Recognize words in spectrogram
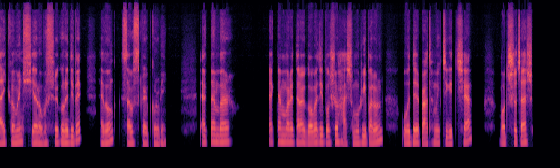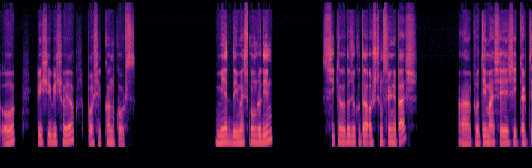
লাইক, কমেন্ট, শেয়ার অবশ্যই করে দিবে এবং সাবস্ক্রাইব করবে। এক নাম্বার এক নম্বরে তারা গবাদি পশু, হাঁস-মুরগি পালন, ওদের প্রাথমিক চিকিৎসা, মৎস্য চাষ ও কৃষি বিষয়ক প্রশিক্ষণ কোর্স। মেয়াদ দুই মাস ১৫ দিন। শিক্ষাগত যোগ্যতা অষ্টম শ্রেণি পাস। প্রতি মাসে শিক্ষার্থী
